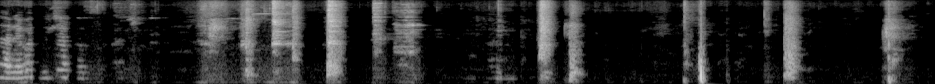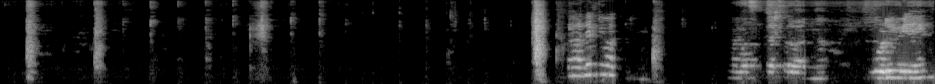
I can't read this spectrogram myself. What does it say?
झाले बाकी नमस्कार सर्वांना. गुड इवनिंग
